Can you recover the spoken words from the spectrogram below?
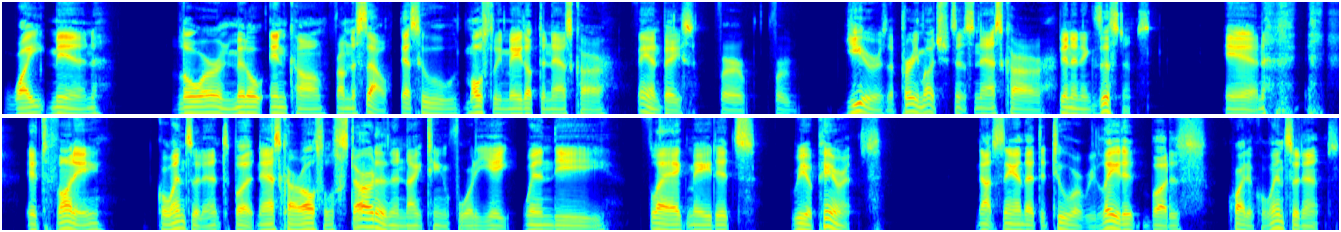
white men, lower and middle income from the South. That's who mostly made up the NASCAR fan base for for years, pretty much since NASCAR been in existence. And it's funny, coincidence, but NASCAR also started in 1948 when the flag made its reappearance. Not saying that the two are related, but it's quite a coincidence.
